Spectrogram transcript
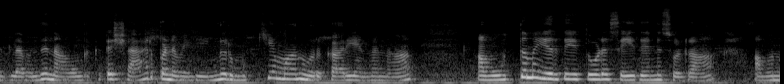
இதில் வந்து நான் உங்ககிட்ட ஷேர் பண்ண வேண்டிய இன்னொரு முக்கியமான ஒரு காரியம் என்னென்னா அவன் உத்தம இருதயத்தோடு செய்தேன்னு சொல்கிறான் அவன்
